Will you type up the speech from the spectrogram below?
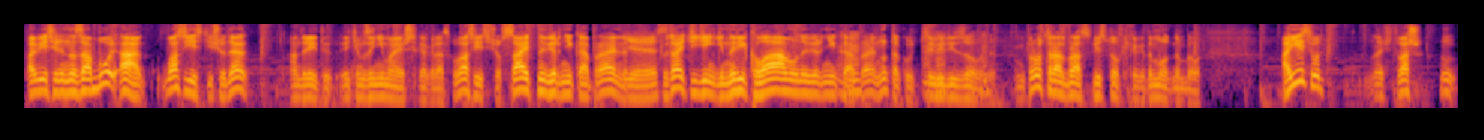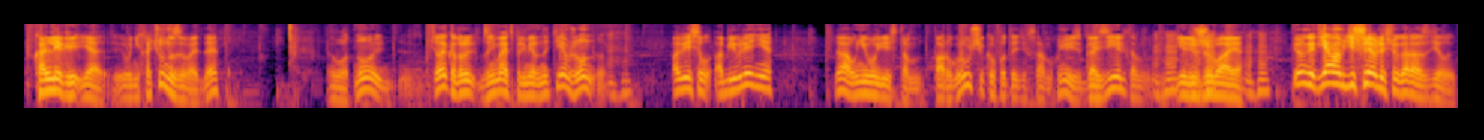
повесили на забор... А, у вас есть еще, да, Андрей, ты этим занимаешься как раз. У вас есть еще сайт наверняка, правильно? Есть. Вы тратите деньги на рекламу наверняка, Мгм. правильно? Ну, такую цивилизованную. Не просто разбрасывать листовки, как это модно было. А есть вот, значит, ваш ну, коллега, я его не хочу называть, да? Вот, ну, человек, который занимается примерно тем же, он Мгм. повесил объявление, да, у него есть там пару грузчиков вот этих самых, у него есть газель там, Мгм, еле мгм, живая. мгм. И он говорит, я вам дешевле все гораздо сделаю.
